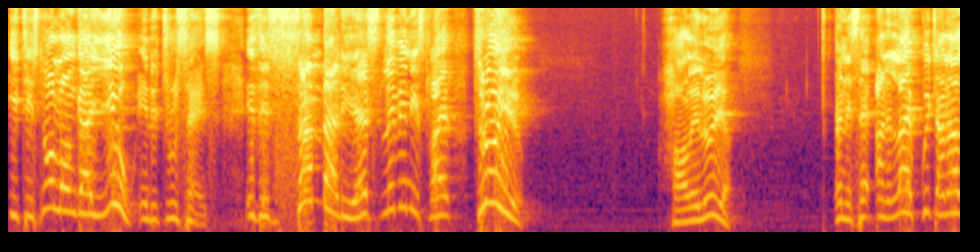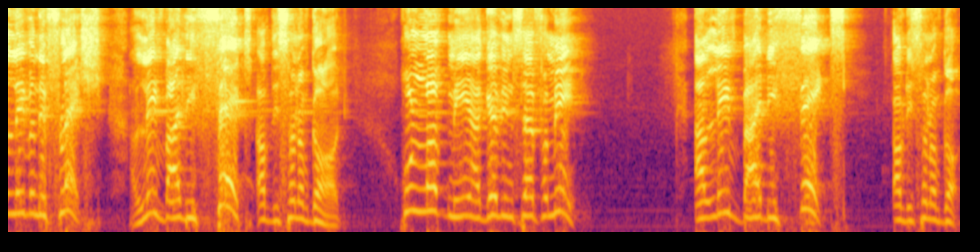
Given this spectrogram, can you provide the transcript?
It is no longer you in the true sense, it is somebody else living his life through you. Hallelujah. And he said, And the life which I now live in the flesh, I live by the faith of the Son of God, who loved me and gave himself for me. I live by the faith of the Son of God.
